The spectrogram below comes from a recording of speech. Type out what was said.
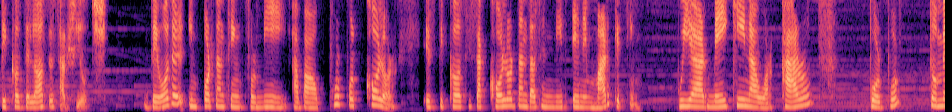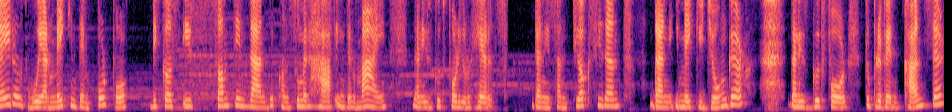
because the losses are huge. The other important thing for me about purple color is because it's a color that doesn't need any marketing. We are making our carrots purple. Tomatoes, we are making them purple because it's something that the consumer have in their mind that is good for your health, that is antioxidant, that it make you younger, that is good for to prevent cancer.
